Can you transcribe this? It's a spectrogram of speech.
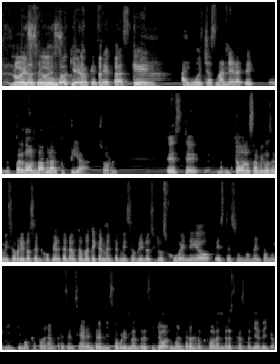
pero segundo, quiero que sepas que hay muchas maneras. perdón, va a hablar tu tía, sorry este, todos los amigos de mis sobrinos se convierten automáticamente en mis sobrinos y los juveneo. Este es un momento muy íntimo que podrán presenciar entre mi sobrino Andrés y yo, no entre el doctor Andrés Castañeda y yo.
